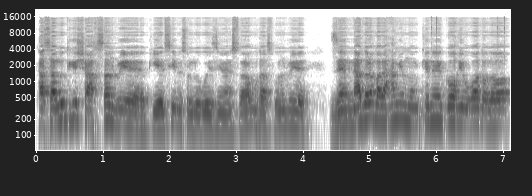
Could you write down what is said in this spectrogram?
تسلطی که شخصا روی PLC مثل لوگوی زیمنس دارم متاسفانه روی زن ندارم. برای همین ممکنه گاهی اوقات حالا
